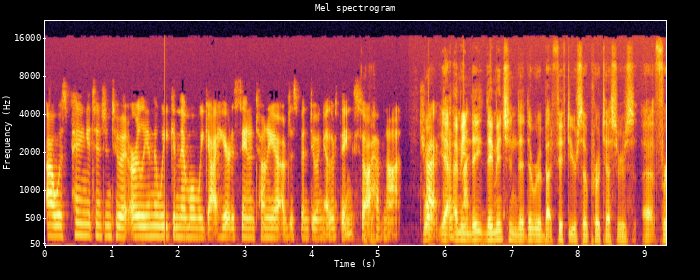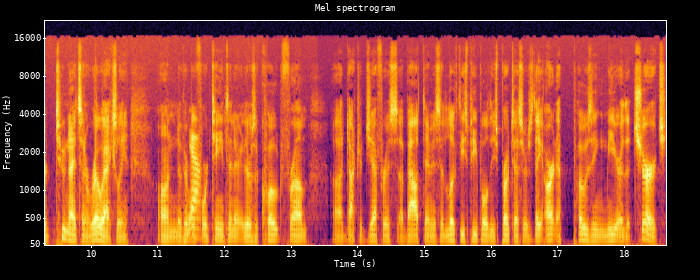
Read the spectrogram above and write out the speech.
I was paying attention to it early in the week, and then when we got here to San Antonio, I've just been doing other things, so okay. I have not tracked. Well, yeah, I mean, they they mentioned that there were about fifty or so protesters uh, for two nights in a row, actually, on November fourteenth, and there, there was a quote from. Uh, Dr. Jeffress about them. He said, "Look, these people, these protesters, they aren't opposing me or the church.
